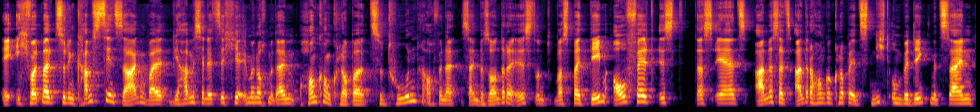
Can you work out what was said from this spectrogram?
Ich wollte mal zu den Kampfszenen sagen, weil wir haben es ja letztlich hier immer noch mit einem Hongkong-Klopper zu tun, auch wenn er sein besonderer ist. Und was bei dem auffällt, ist, dass er jetzt anders als andere Hongkong-Klopper jetzt nicht unbedingt mit seinen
